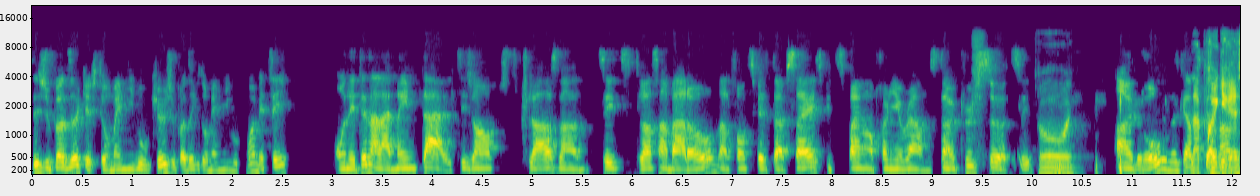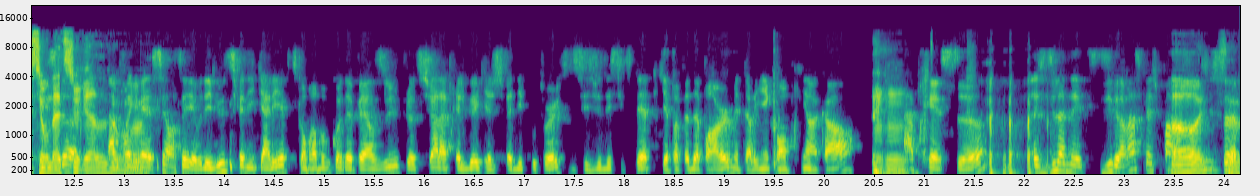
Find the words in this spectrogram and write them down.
je ne veux pas dire que j'étais au même niveau qu'eux, je ne veux pas dire qu'ils étaient au même niveau que moi, mais tu sais, on était dans la même table. Tu sais, genre, tu te classes dans, tu te classes en battle. Dans le fond, tu fais le top 16 puis tu perds en premier round. C'est un peu ça, tu sais. Oh, ouais. En gros, là, quand La progression naturelle. La progression, tu sais. Au début, tu fais des qualifs, tu comprends pas pourquoi tu as perdu. Puis là, tu cherches après le gars qui a juste fait des footwork, tu dis c'est juste des six steps et qui a pas fait de power, mais tu n'as rien compris encore. Mm-hmm. Après ça, je dis, la, tu dis vraiment ce que je pense. Oh, c'est ça.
